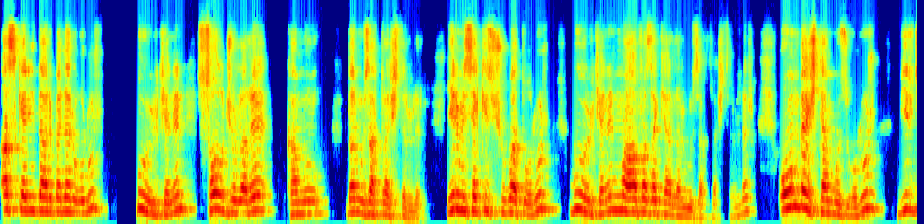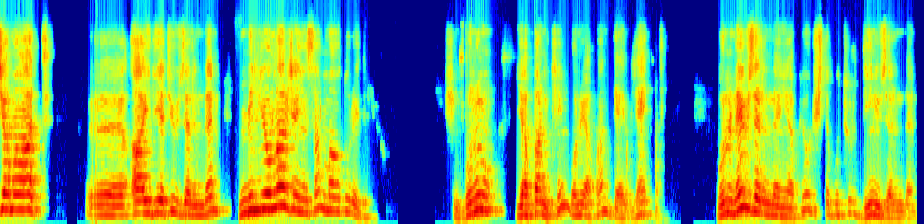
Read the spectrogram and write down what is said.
Askeri darbeler olur. Bu ülkenin solcuları kamudan uzaklaştırılır. 28 Şubat olur. Bu ülkenin muhafazakarları uzaklaştırılır. 15 Temmuz olur. Bir cemaat e, aidiyeti üzerinden milyonlarca insan mağdur ediliyor. Şimdi bunu yapan kim? Bunu yapan devlet. Bunu ne üzerinden yapıyor? İşte bu tür din üzerinden.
